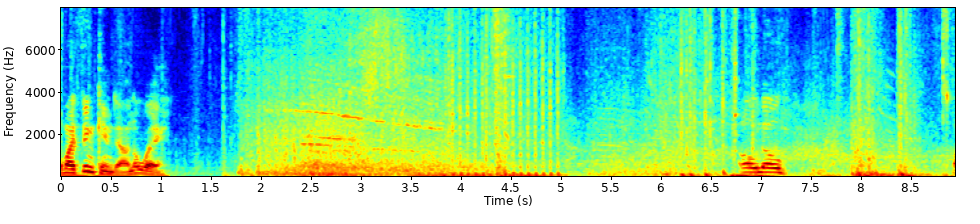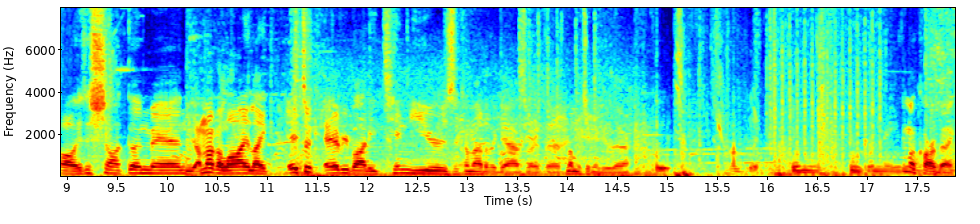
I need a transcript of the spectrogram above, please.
Oh, my thing came down. No way. Oh, no. Oh, he's a shotgun, man. I'm not gonna lie, like, it took everybody 10 years to come out of the gas right there. Not much I can do there. Get my car back.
